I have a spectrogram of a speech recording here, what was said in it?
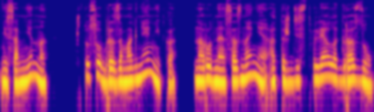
Несомненно, что с образом огнянника народное сознание отождествляло грозу.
